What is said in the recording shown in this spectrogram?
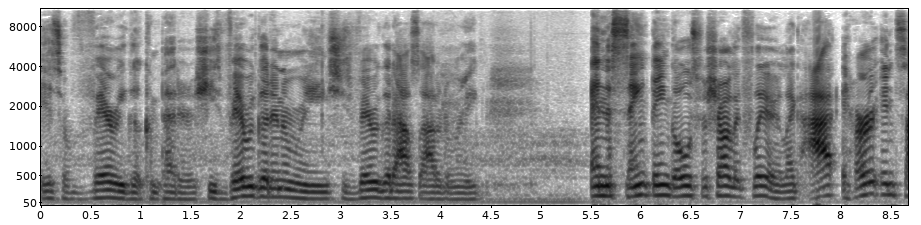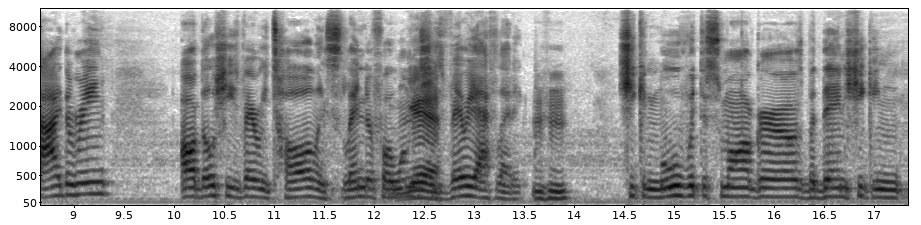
is a very good competitor. She's very good in the ring. She's very good outside of the ring. And the same thing goes for Charlotte Flair. Like I her inside the ring, although she's very tall and slender for a woman, Yeah. she's very athletic. hmm She can move with the small girls, but then she can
